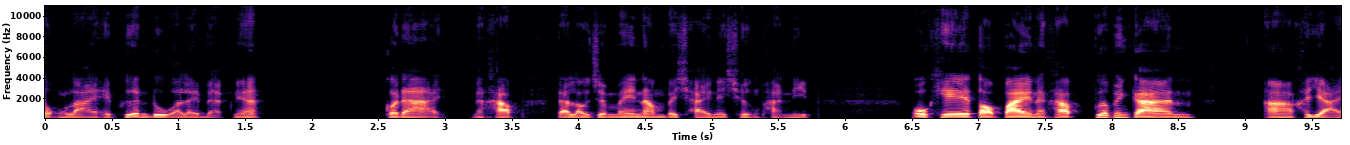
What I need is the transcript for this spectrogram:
ส่งไลน์ให้เพื่อนดูอะไรแบบนี้ก็ได้นะครับ แต่เราจะไม่นำไปใช้ในเชิงพาณิชย์ โอเค ต่อไปนะครับ เพื่อเป็นการ ขยาย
